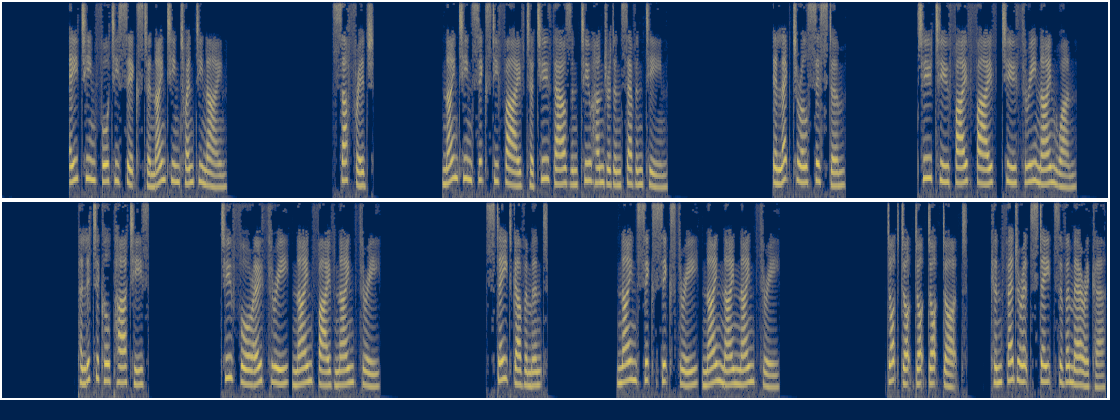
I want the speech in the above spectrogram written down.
1846 to 1929 Suffrage. 1965 to 2217 Electoral system. 2255-2391 Political parties. 2403-9593 State government. 9663-9993 dot dot dot dot dot. Confederate States of America.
